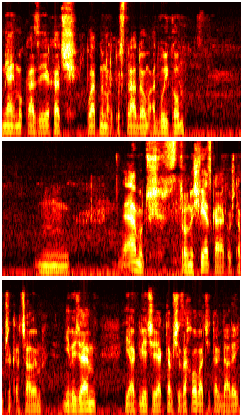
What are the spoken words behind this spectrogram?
miałem okazję jechać płatną autostradą A2. Mm, nie wiem, od strony Świecka jakoś tam przekraczałem. Nie wiedziałem, jak wiecie, jak tam się zachować i tak dalej.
